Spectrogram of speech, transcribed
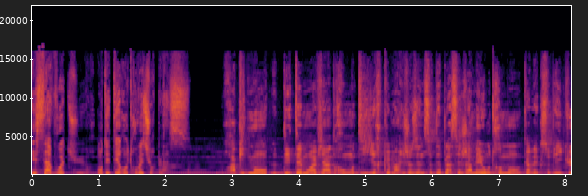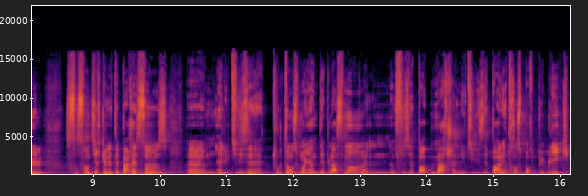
et sa voiture ont été retrouvés sur place. Rapidement, des témoins viendront dire que Marie-Josée ne se déplaçait jamais autrement qu'avec ce véhicule, sans dire qu'elle était paresseuse. Euh, elle utilisait tout le temps ce moyen de déplacement, elle ne faisait pas de marche, elle n'utilisait pas les transports publics.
